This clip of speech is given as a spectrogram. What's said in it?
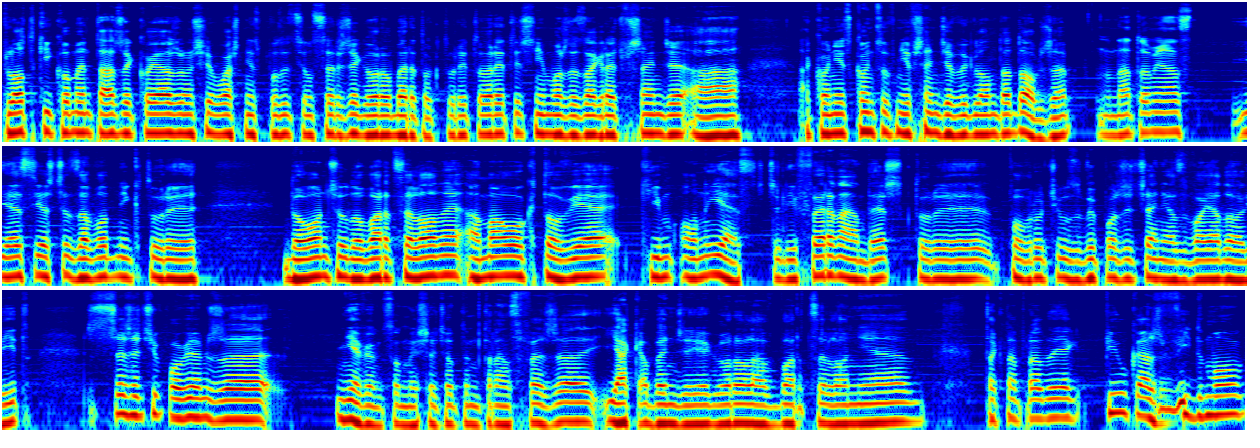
plotki, komentarze kojarzą się właśnie z pozycją Sergiego Roberto, który teoretycznie może zagrać wszędzie, a, a koniec końców nie wszędzie wygląda dobrze. Natomiast jest jeszcze zawodnik, który dołączył do Barcelony, a mało kto wie, kim on jest, czyli Fernandes, który powrócił z wypożyczenia z Valladolid. Szczerze ci powiem, że nie wiem, co myśleć o tym transferze, jaka będzie jego rola w Barcelonie. Tak naprawdę jak piłkarz widmo,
